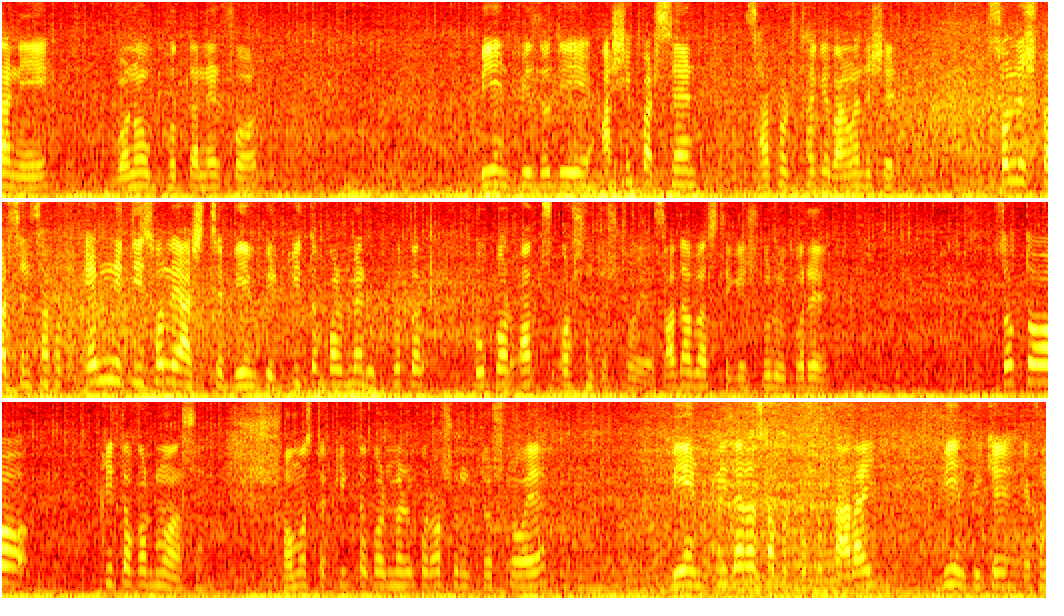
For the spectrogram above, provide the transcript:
জানি গণ অভ্যুত্থানের পর বিএনপি যদি আশি পার্সেন্ট সাপোর্ট থাকে বাংলাদেশের, চল্লিশ পার্সেন্ট সাপোর্ট এমনিতেই চলে আসছে বিএনপির। কৃতকর্মের উপর উপর অসন্তুষ্ট হয়ে সাদাবাজ থেকে শুরু করে যত কৃতকর্ম আছে। সমস্ত কৃতকর্মের উপর অসন্তুষ্ট হয়ে বিএনপি যারা সাপোর্ট করতো তারাই বিএনপিকে এখন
